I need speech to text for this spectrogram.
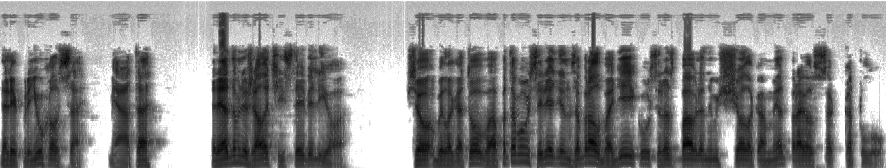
Олег принюхался. Мята. Рядом лежало чистое белье. Все было готово, а потому Середин забрал бодейку с разбавленным щелоком и отправился к котлу.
